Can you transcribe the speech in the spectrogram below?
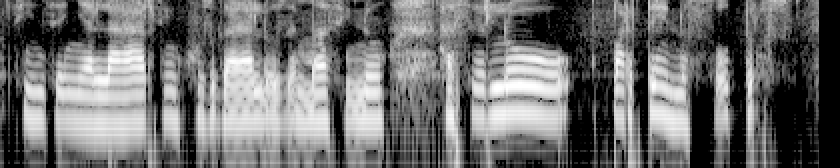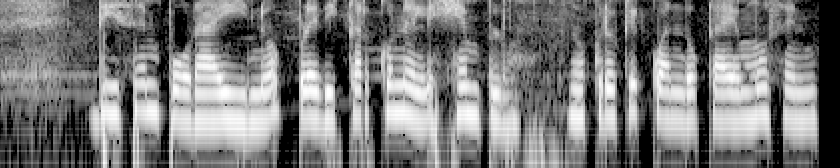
sin señalar, sin juzgar a los demás, sino hacerlo parte de nosotros. Dicen por ahí, ¿no? Predicar con el ejemplo. No creo que cuando caemos en,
